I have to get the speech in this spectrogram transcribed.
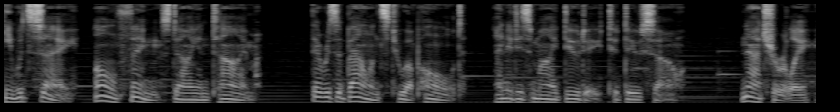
He would say, All things die in time. There is a balance to uphold, and it is my duty to do so. Naturally,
